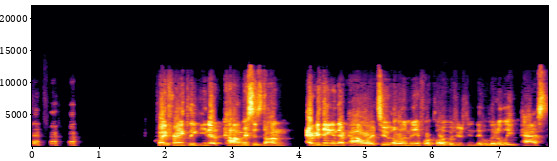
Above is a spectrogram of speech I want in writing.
quite frankly, you know, Congress has done everything in their power to eliminate foreclosures. And they literally passed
